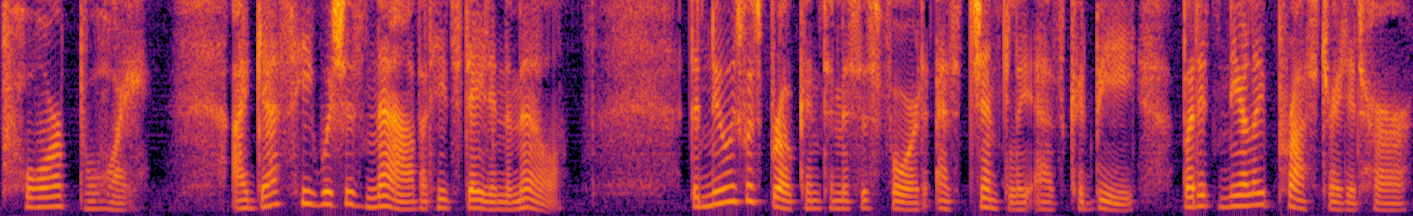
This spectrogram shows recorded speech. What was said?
Poor boy! I guess he wishes now that he'd stayed in the mill." The news was broken to Mrs. Ford as gently as could be, but it nearly prostrated her.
